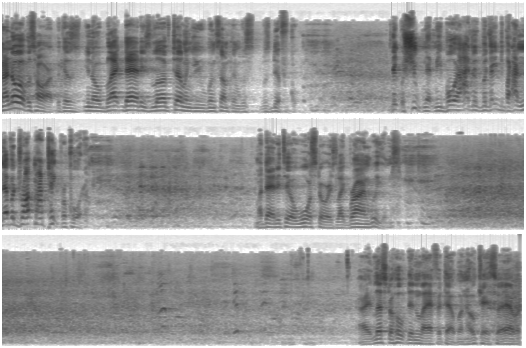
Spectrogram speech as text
And I know it was hard because, you know, black daddies love telling you when something was, was difficult. They were shooting at me, boy, I just, but, they, but I never dropped my tape recorder. my daddy tell war stories like Brian Williams. All right, Lester Holt didn't laugh at that one. Okay, so have uh,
